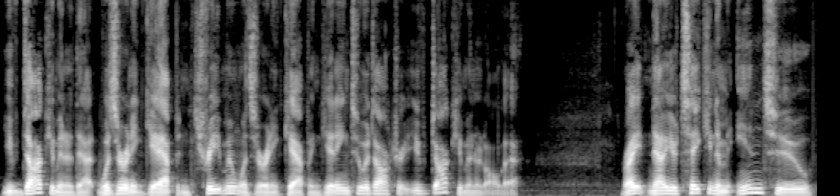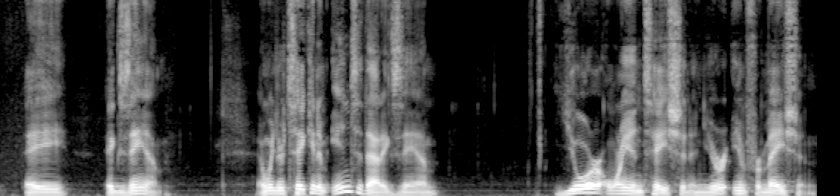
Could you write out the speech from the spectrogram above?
You've documented that. Was there any gap in treatment? Was there any gap in getting to a doctor? You've documented all that. Right? Now you're taking them into a exam. And when you're taking them into that exam, your orientation and your information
